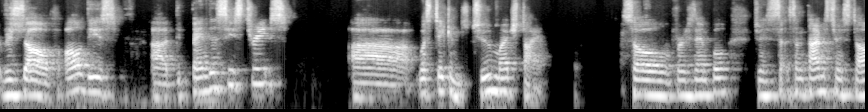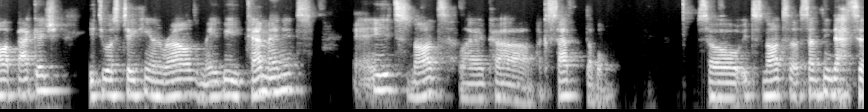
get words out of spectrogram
resolve all these uh, dependencies trees uh, was taking too much time. So for example, to, sometimes to install a package, it was taking around maybe 10 minutes and it's not like uh, acceptable. So it's not uh, something that uh,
